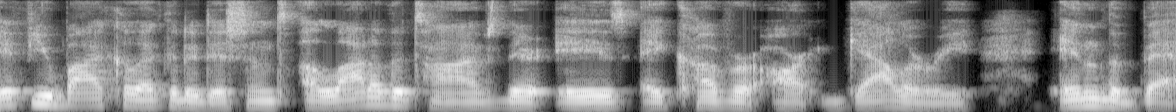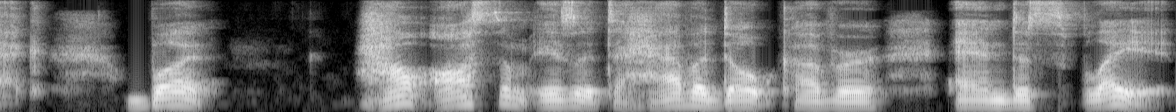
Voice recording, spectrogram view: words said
if you buy collected editions, a lot of the times there is a cover art gallery in the back, but how awesome is it to have a dope cover and display it?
